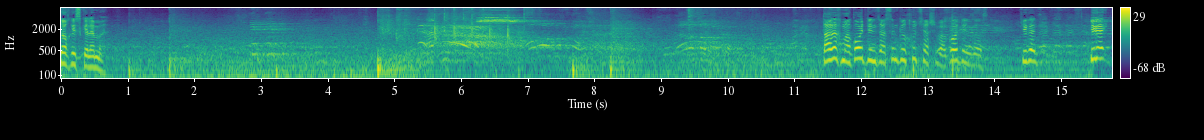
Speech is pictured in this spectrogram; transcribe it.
Çox risk eləmə. Tarix Magoy Denzas'ın 43 yaşı Magoy Denzas. Gel, gel,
